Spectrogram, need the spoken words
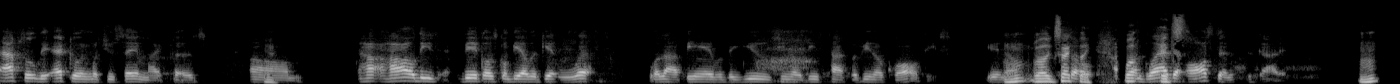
absolutely echoing what you say, Mike, because um, how how are these vehicles going to be able to get lift without being able to use, you know, these type of, you know, qualities? You know. Mhm. Well, exactly. So Well, I'm glad that Austin has got it. Mhm.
